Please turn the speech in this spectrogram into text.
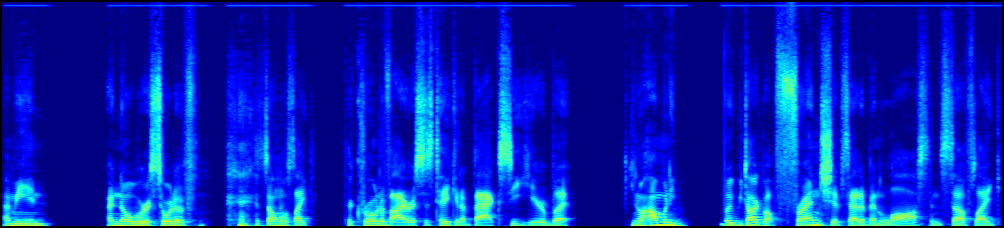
I mean, I know we're sort of, it's almost like the coronavirus has taken a back seat here, but you know, how many, like we talked about friendships that have been lost and stuff like,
